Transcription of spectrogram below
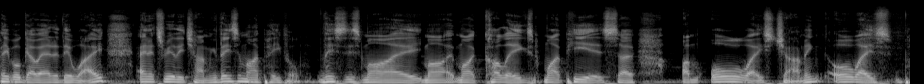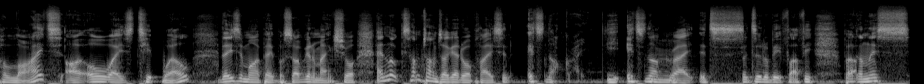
people go out of their way and it's really charming these are my people this is my my my colleagues my peers so i'm always charming always polite i always tip well. These are my people so i've got to make sure. And look sometimes i go to a place and it's not great. It's not hmm. great. It's, it's a little bit fluffy. But unless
